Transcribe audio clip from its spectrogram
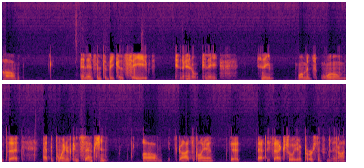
um, an infant to be conceived in, in, in a in a woman's womb that at the point of conception, um, it's God's plan that that is actually a person from then on.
